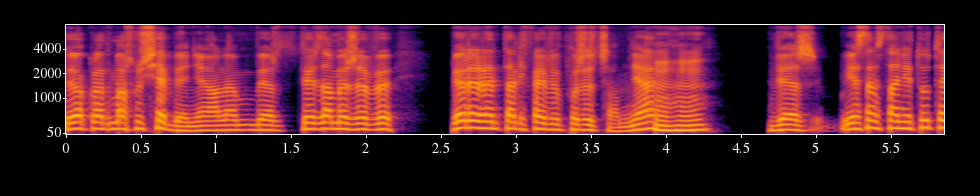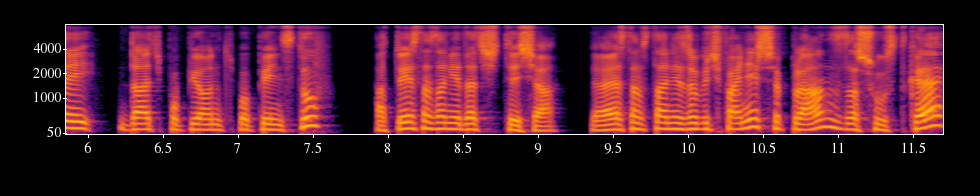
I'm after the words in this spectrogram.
to akurat masz u siebie, nie? Ale wiesz, stwierdzamy, że wy, biorę Rentalify, wypożyczam, nie? Mhm. wiesz, jestem w stanie tutaj dać po, piąt, po 500, a tu jestem w stanie dać tysia. Ja jestem w stanie zrobić fajniejszy plan za szóstkę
